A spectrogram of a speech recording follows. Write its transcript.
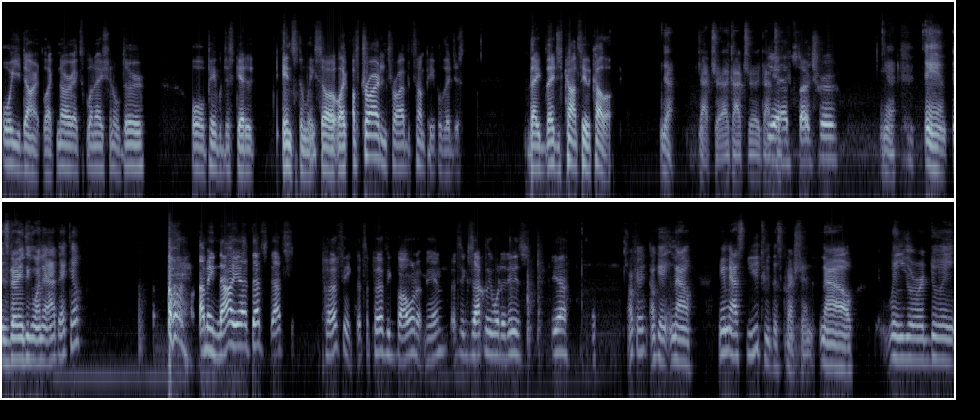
or you don't. Like no explanation will do, or people just get it instantly. So like I've tried and tried, but some people they just they they just can't see the color. Yeah, gotcha. I gotcha. I gotcha. Yeah, it's so true. Yeah, and is there anything you want to add, Echo? I mean, no, yeah, that's that's perfect. That's a perfect bow on it, man. That's exactly what it is. Yeah. Okay. Okay. Now, let me ask you two this question. Now, when you're doing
